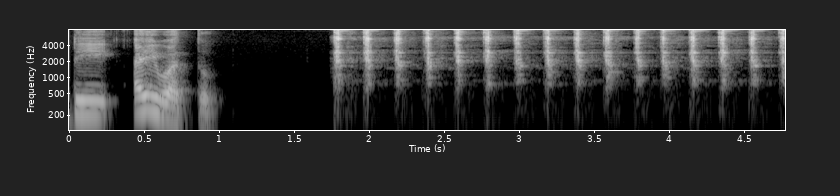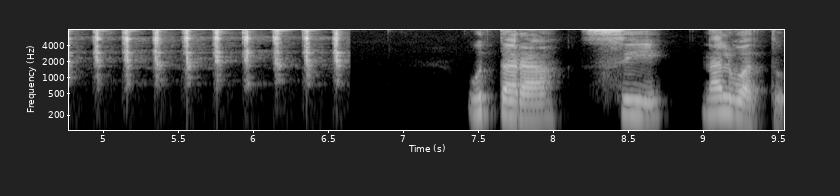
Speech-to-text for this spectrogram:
ಡಿ, ಐವತ್ತು. ಉತ್ತರ, ಸಿ, ನಲವತ್ತು.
